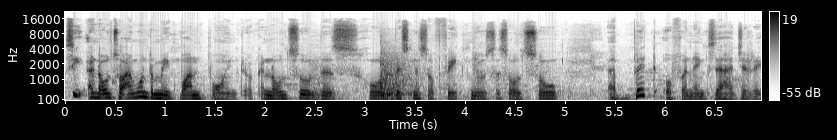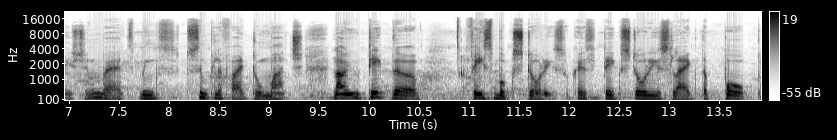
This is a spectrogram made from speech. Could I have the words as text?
see, and also I want to make one point, okay, and also this whole business of fake news is also a bit of an exaggeration where it's being simplified too much. Now you take the Facebook stories, okay, so take stories like the Pope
